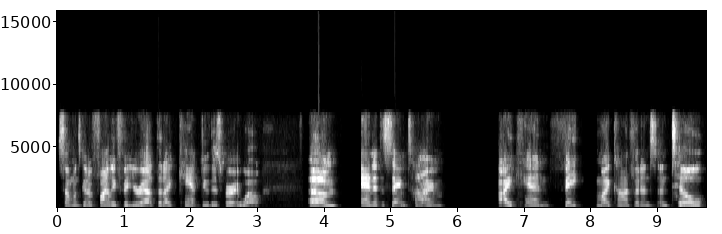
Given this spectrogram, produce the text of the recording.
someone's going to finally figure out that I can't do this very well, um, and at the same time, I can fake my confidence until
